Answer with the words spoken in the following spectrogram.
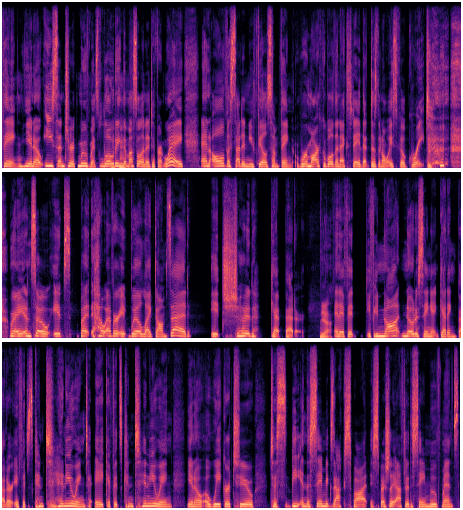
thing, you know, eccentric movements, loading mm-hmm. the muscle in a different way. And all of a sudden you feel something remarkable the next day that doesn't always feel great. right. And so it's, but however, it will, like Dom said, it should get better. Yeah. And if it if you're not noticing it getting better, if it's continuing to ache, if it's continuing, you know, a week or two to be in the same exact spot, especially after the same movements,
